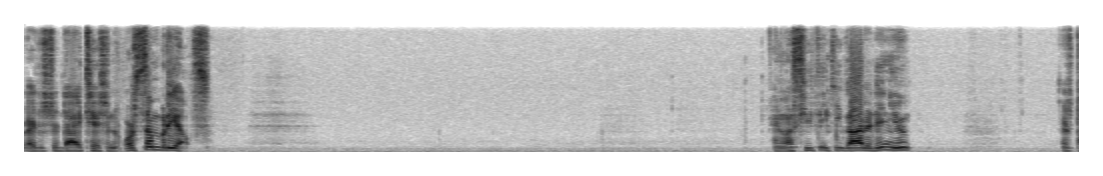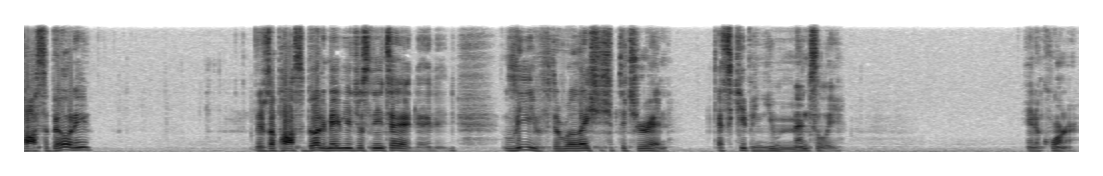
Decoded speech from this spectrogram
registered dietitian, or somebody else. Unless you think you got it in you, there's possibility. There's a possibility. Maybe you just need to uh, leave the relationship that you're in that's keeping you mentally in a corner.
